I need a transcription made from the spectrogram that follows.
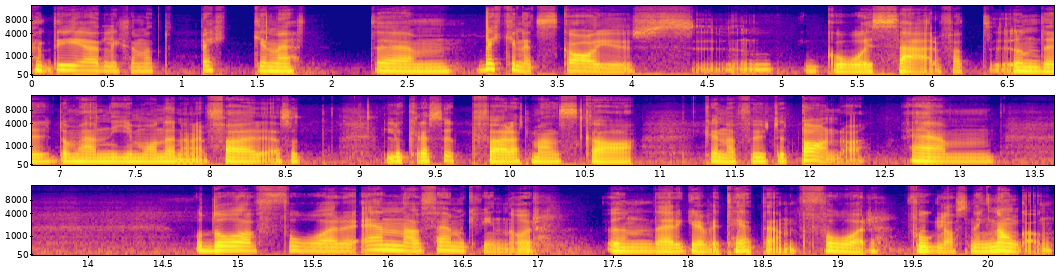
det är liksom att bäckenet eh, bäckenet ska ju gå isär för att under de här nio månaderna för, alltså, luckras upp för att man ska kunna få ut ett barn. Då. Um, och då får en av fem kvinnor under graviditeten får foglossning någon gång.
